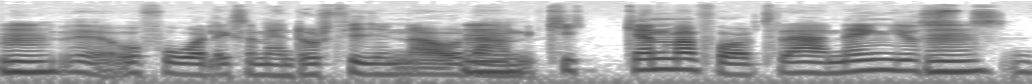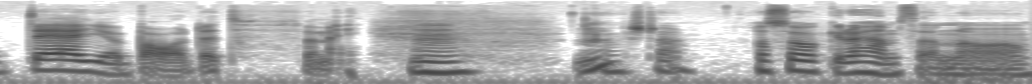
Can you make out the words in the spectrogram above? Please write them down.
mm. Eh, och får liksom endorfina och mm. den kicken man får av träning. Just mm. det gör badet för mig. Mm. Mm. Och så åker du hem sen och,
